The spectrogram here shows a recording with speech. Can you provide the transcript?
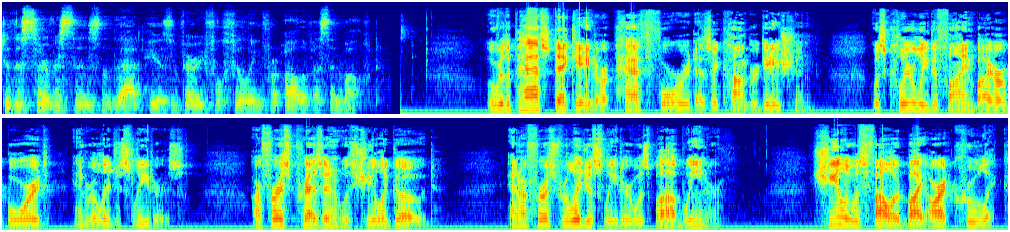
to the services that is very fulfilling for all of us involved. Over the past decade, our path forward as a congregation was clearly defined by our board and religious leaders. Our first president was Sheila Goad, and our first religious leader was Bob Weiner. Sheila was followed by Art Krulik,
